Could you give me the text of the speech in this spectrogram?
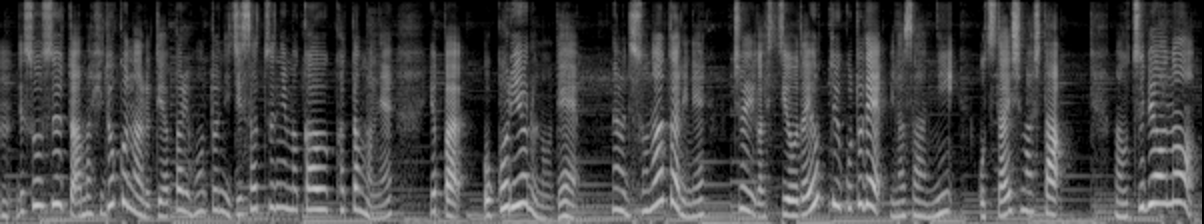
うん、でそうするとあんまひどくなるとやっぱり本当に自殺に向かう方もねやっぱ起こりうるのでなのでその辺りね注意が必要だよということで皆さんにお伝えしました、まあ、うつ病の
